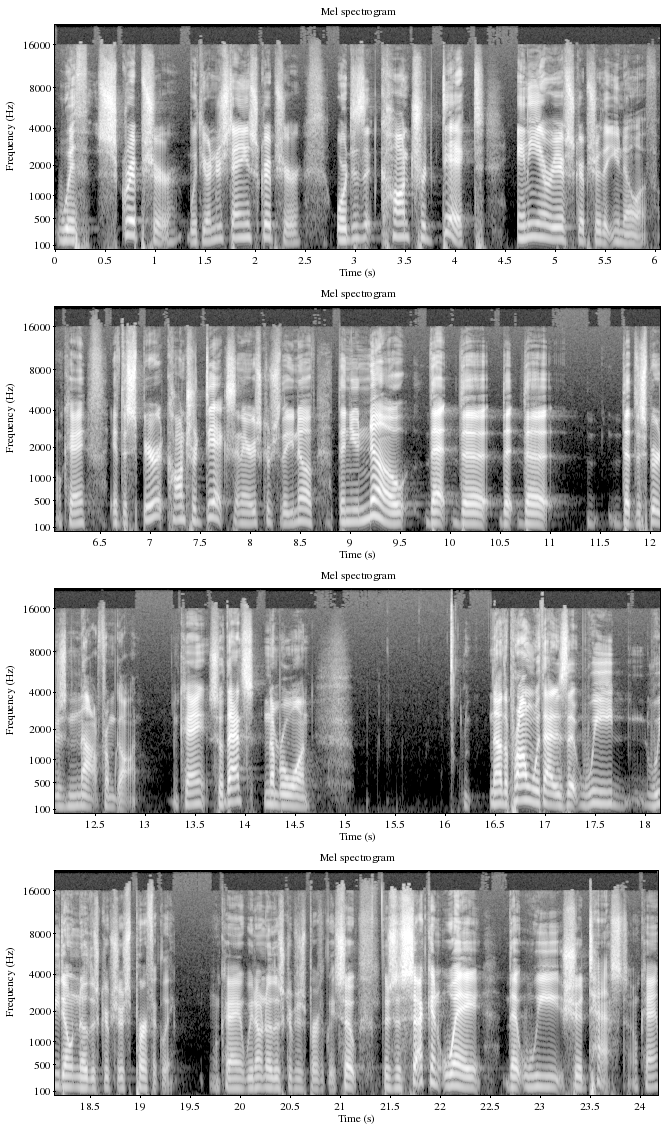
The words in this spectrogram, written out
with scripture with your understanding of scripture or does it contradict any area of scripture that you know of okay? If the spirit contradicts an area of scripture that you know of then you know that the that the that the spirit is not from god okay? So that's number one. Now the problem with that is that we we don't know the scriptures perfectly okay? We don't know the scriptures perfectly. So there's a second way that we should test okay?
